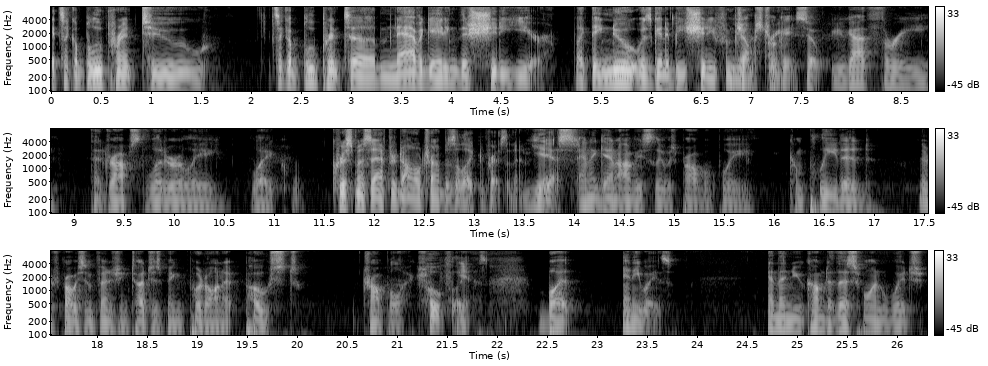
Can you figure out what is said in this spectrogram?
it's like a blueprint to it's like a blueprint to navigating this shitty year. Like they knew it was going to be shitty from Jump Street. Okay, so you got three that drops literally like Christmas after Donald Trump is elected president. yes, and again, obviously, was probably completed. There's probably some finishing touches being put on it post Trump election. Hopefully. yes. But, anyways, and then you come to this one, which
